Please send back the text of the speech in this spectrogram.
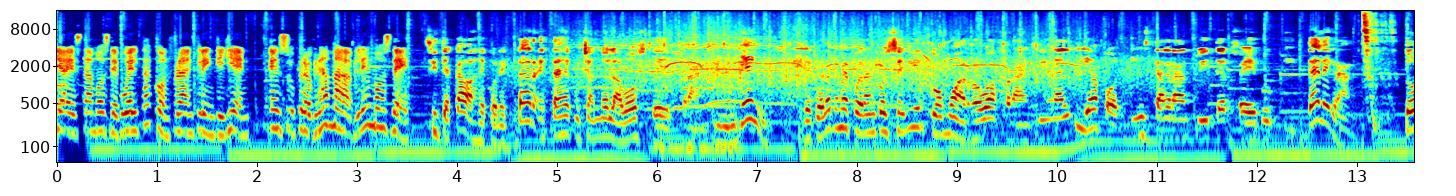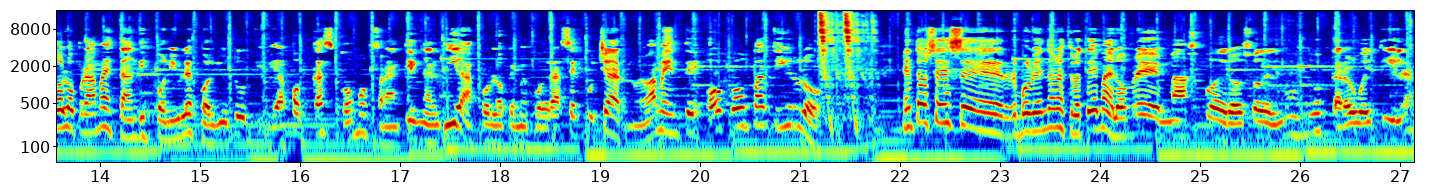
Ya estamos de vuelta con Franklin Guillén en su programa Hablemos de. Si te acabas de conectar, estás escuchando la voz de Franklin Guillén. Recuerda que me podrán conseguir como arroba Franklin al día por Instagram, Twitter, Facebook y Telegram. Todos los programas están disponibles por YouTube y vía podcast como Franklin al día, por lo que me podrás escuchar nuevamente o compartirlo. Entonces, eh, volviendo a nuestro tema, el hombre más poderoso del mundo, Carol Wojtyla,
